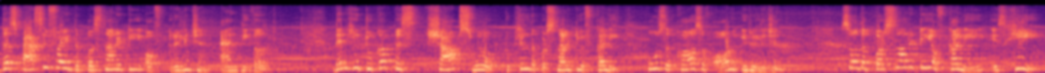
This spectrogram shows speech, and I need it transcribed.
thus pacified the personality of religion and the earth. Then he took up his sharp sword to kill the personality of Kali, who is the cause of all irreligion. So the personality of Kali is he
